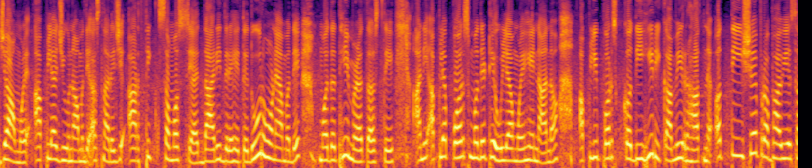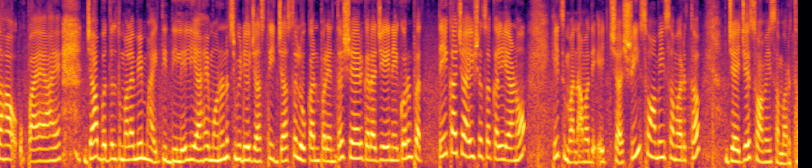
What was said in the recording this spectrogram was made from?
ज्यामुळे आपल्या जीवनामध्ये असणारे जे आर्थिक समस्या आहेत दारिद्र्य हे ते दूर होण्यामध्ये मदतही मिळत असते. आणि आपल्या पर्समध्ये ठेवल्यामुळे हे नाणं आपली पर्स कधीही रिकामी राहत नाही. अतिशय प्रभावी असा हा उपाय आहे ज्याबद्दल तुम्हाला मी माहिती दिलेली आहे. म्हणूनच व्हिडिओ जास्तीत जास्त लोकांपर्यंत शेअर करा जेणेकरून प्रत्येकाच्या आयुष्याचं कल्याण हो. हीच मनामध्ये इच्छा. श्री स्वामी समर्थ. जय जय स्वामी समर्थ.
